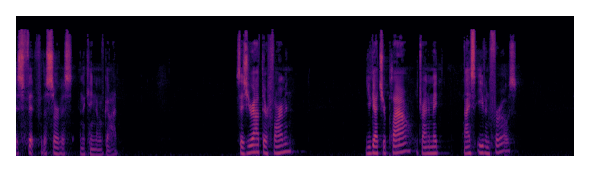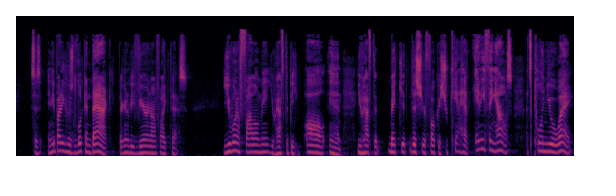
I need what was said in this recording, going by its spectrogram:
is fit for the service in the kingdom of God. He says, You're out there farming. You got your plow. You're trying to make nice, even furrows. He says, Anybody who's looking back, they're going to be veering off like this. You want to follow me? You have to be all in. You have to make this your focus. You can't have anything else that's pulling you away.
